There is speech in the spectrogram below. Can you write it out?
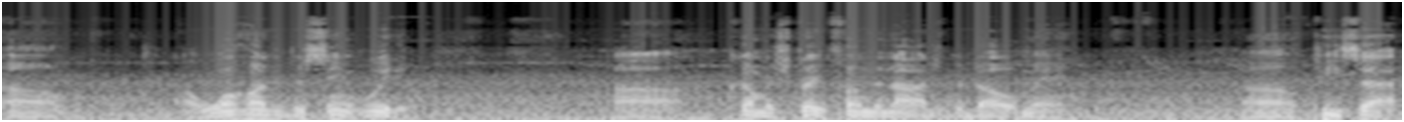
I'm 100% with it. Uh, coming straight from the knowledge knowledgeable dog man. Uh, peace out.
